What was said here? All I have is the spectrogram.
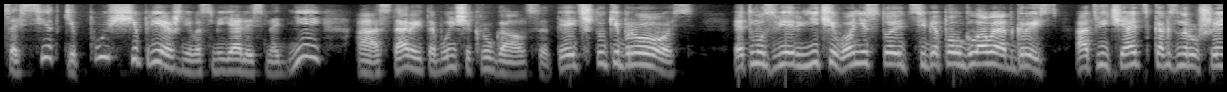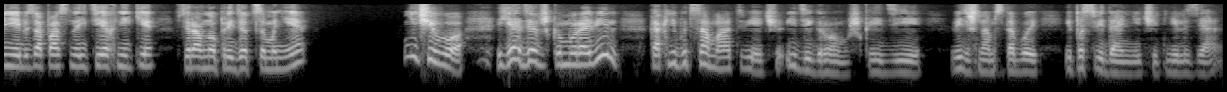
Соседки пуще прежнего смеялись над ней, а старый табунщик ругался. «Ты эти штуки брось! Этому зверю ничего не стоит себе полглавы отгрызть, а отвечать, как за нарушение безопасной техники, все равно придется мне». «Ничего, я, дедушка Муравиль, как-нибудь сама отвечу. Иди, Громушка, иди. Видишь, нам с тобой и посвиданничать нельзя.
